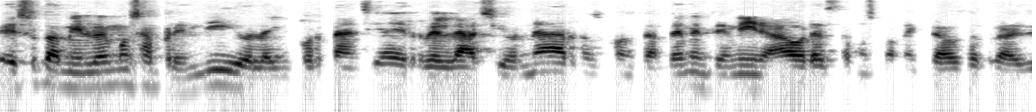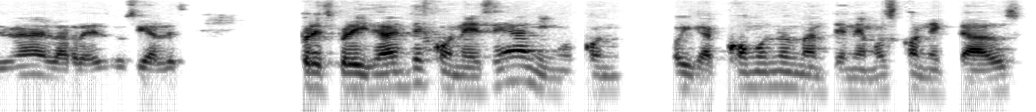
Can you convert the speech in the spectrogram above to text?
eso también lo hemos aprendido, la importancia de relacionarnos constantemente. Mira, ahora estamos conectados a través de una de las redes sociales, pues precisamente con ese ánimo, con, oiga, cómo nos mantenemos conectados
